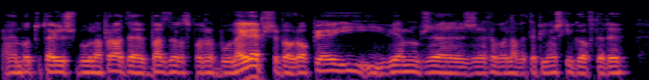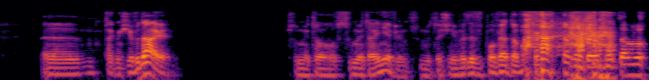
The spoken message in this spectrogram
E, Bo tutaj już był naprawdę bardzo rozpoznany, był najlepszy w Europie i, i wiem, że, że chyba nawet te pieniążki go wtedy, e, tak mi się wydaje, w sumie to, w sumie to ja nie wiem, w sumie to się nie będę wypowiadał, bo to, bo, to,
